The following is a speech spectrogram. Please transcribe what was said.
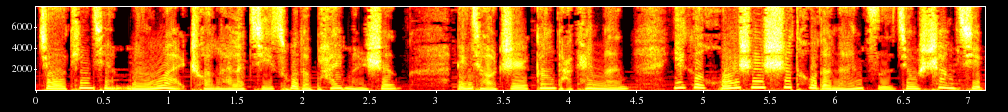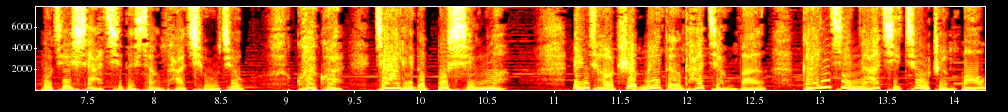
就听见门外传来了急促的拍门声。林巧稚刚打开门，一个浑身湿透的男子就上气不接下气地向他求救：“快快，家里的不行了！”林巧稚没等他讲完，赶紧拿起就诊包，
